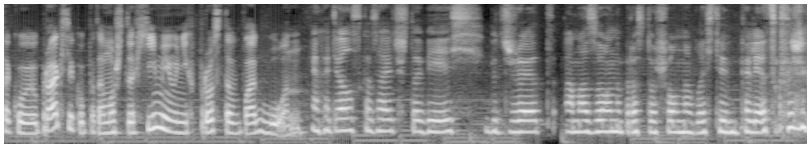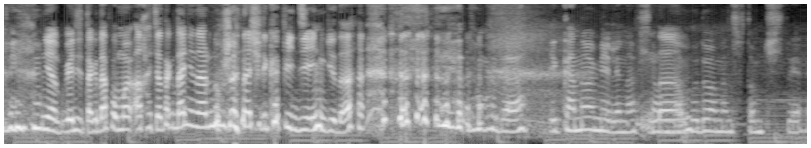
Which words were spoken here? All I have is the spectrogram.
такую практику, потому что химия у них просто вагон. Я хотела сказать, что весь бюджет Амазона просто ушел на «Властелин колец», к сожалению. Нет, погоди, тогда, по-моему... А хотя тогда они, наверное, уже начали копить деньги, да? Я думаю, да. Экономили на всем, да. на Good в том числе.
